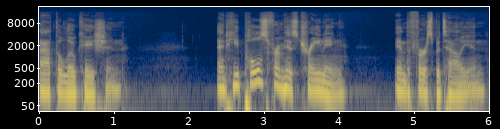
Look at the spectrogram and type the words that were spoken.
at the location. And he pulls from his training in the 1st Battalion.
